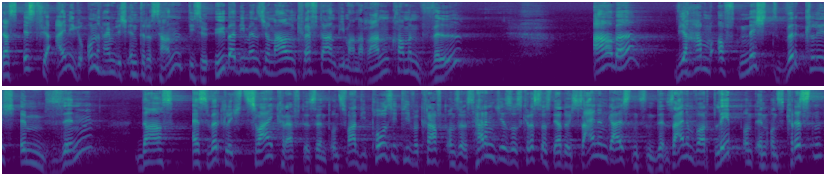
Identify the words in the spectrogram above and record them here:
Das ist für einige unheimlich interessant, diese überdimensionalen Kräfte, an die man rankommen will. Aber wir haben oft nicht wirklich im Sinn, dass es wirklich zwei Kräfte sind, und zwar die positive Kraft unseres Herrn Jesus Christus, der durch seinen Geist in seinem Wort lebt und in uns Christen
